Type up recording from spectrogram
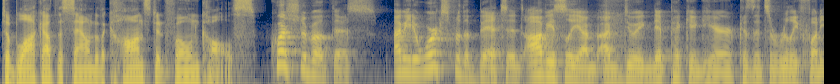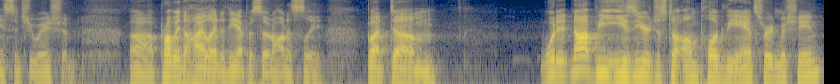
to block out the sound of the constant phone calls. Question about this. I mean, it works for the bit. It, obviously, I'm, I'm doing nitpicking here because it's a really funny situation. Uh, probably the highlight of the episode, honestly. But um, would it not be easier just to unplug the answering machine?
